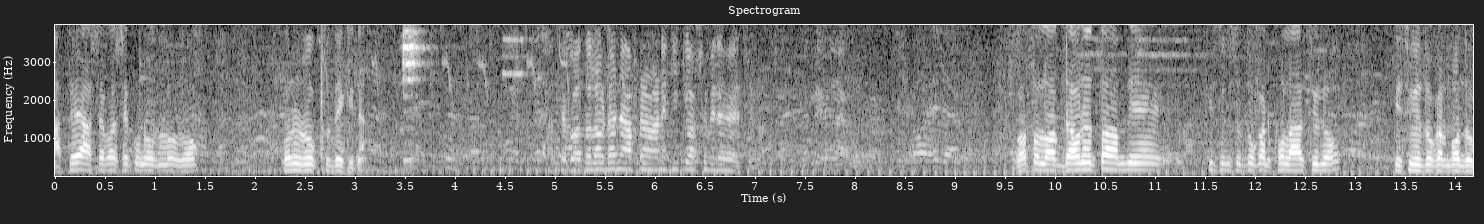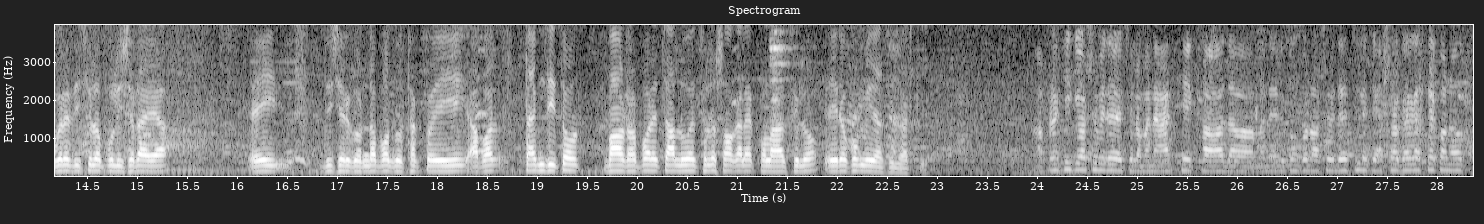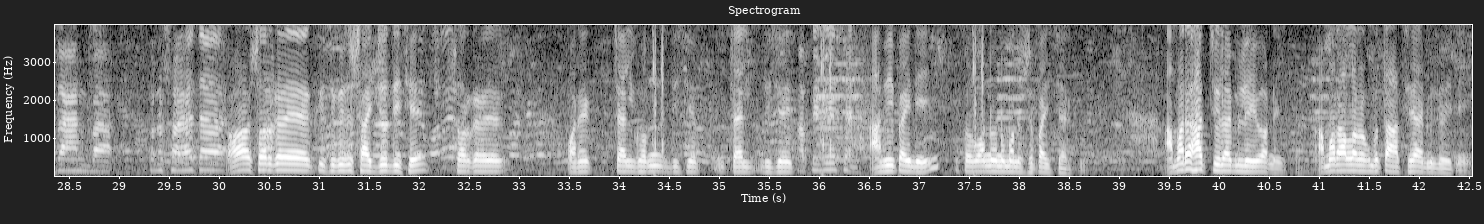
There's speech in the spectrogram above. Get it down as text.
আছে আশেপাশে কোনো রোগ? কোনো রোগ তো দেখি না। আচ্ছা গত লকডাউনে আপনার মানে কি কি অসুবিধা হয়েছিল? গত লকডাউনে তো আমি কিছু কিছু দোকান খোলা ছিল। কিছু কিছু দোকান বন্ধ করে দিছিল পুলিশের আয়া। এই দুই চার ঘণ্টা বন্ধ থাকতো এই আবার টাইম দিত বারোটার পরে চালু হয়েছিল সকালে খোলা ছিল এইরকমই আছিল আর কি। আপনার কি কি অসুবিধা হয়েছিল? মানে আর্থিক খাওয়া দাওয়া মানে এরকম কোনো অসুবিধা হয়েছিল কি? সরকারের কাছে কোনো ত্রাণ বা কোনো সহায়তা? আর সরকারে কিছু কিছু সাহায্য দিছে সরকারের অনেক চাইল গম দিছে চাইল দিছে। আপনি পেয়েছেন? আমি পাইনি তবে অন্য অন্য মানুষে পাইছে আর কি। আমার হাত চলে আমি লই অনেক আমার আল্লাহ রহমতে আছে আমি লই নেই।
